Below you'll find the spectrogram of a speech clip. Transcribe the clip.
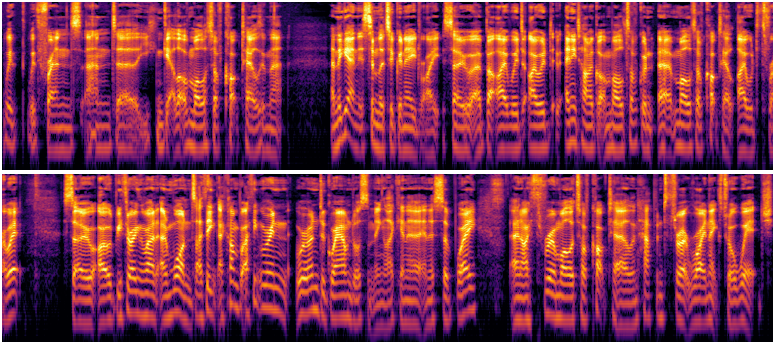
with, with friends, and uh, you can get a lot of Molotov cocktails in that. And again, it's similar to grenade, right? So, uh, but I would, I would, anytime I got a Molotov uh, Molotov cocktail, I would throw it. So I would be throwing them around. And once, I think I can't. I think we're in we're underground or something like in a in a subway, and I threw a Molotov cocktail and happened to throw it right next to a witch,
